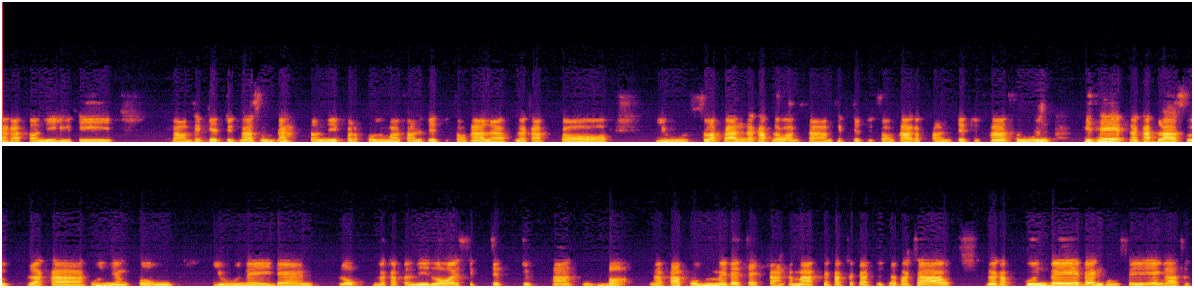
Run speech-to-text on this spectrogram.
นะครับ ตอนนี้อยู่ที่37.50อะตอนนี้ปรับตัวลงมา37.25แล้วนะครับ ก็อยู่สลับกันนะครับ ระหว่าง37.25กับ37.50พี่เทพนะครับ ล่าสุดราคาหุ้นยังคงอยู่ในแดนลบนะครับ ตอนนี้117.50บาท นะครับผมไม่ได้แตกต่างกันมากนะครับจากการปิดจากภาคเช้านะครับหุ้นเบย์แบงก์กรุงศรีเองล่าสุด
